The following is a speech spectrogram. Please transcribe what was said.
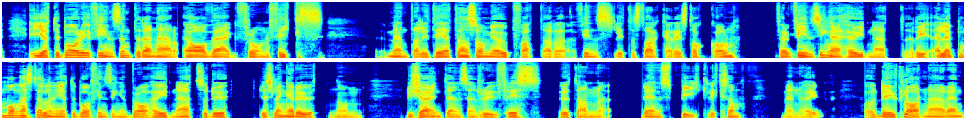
I Göteborg finns inte den här avväg från fix mentaliteten som jag uppfattar finns lite starkare i Stockholm. För det finns inga höjdnät, eller på många ställen i Göteborg finns inget bra höjdnät. Så du, du slänger ut någon, du kör inte ens en rufris utan det är en spik liksom med en höjd, och det är ju klart när, en,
